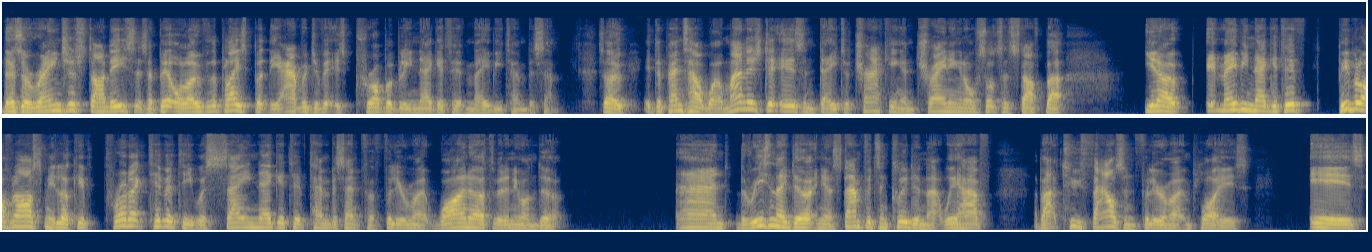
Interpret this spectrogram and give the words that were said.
there's a range of studies. It's a bit all over the place, but the average of it is probably negative, maybe 10%. So it depends how well managed it is and data tracking and training and all sorts of stuff. But, you know, it may be negative. People often ask me, look, if productivity was, say, negative 10% for fully remote, why on earth would anyone do it? And the reason they do it, and you know, Stanford's included in that, we have about 2,000 fully remote employees, is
